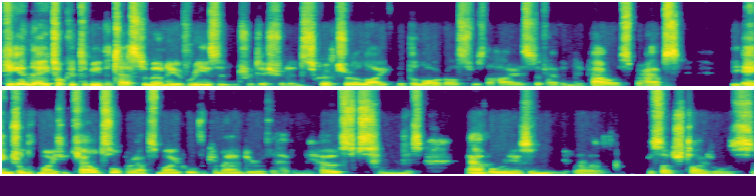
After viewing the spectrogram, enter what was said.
He and they took it to be the testimony of reason, tradition, and scripture alike that the Logos was the highest of heavenly powers, perhaps the angel of mighty counsel, perhaps Michael, the commander of the heavenly hosts. And there's ample reason uh, for such titles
